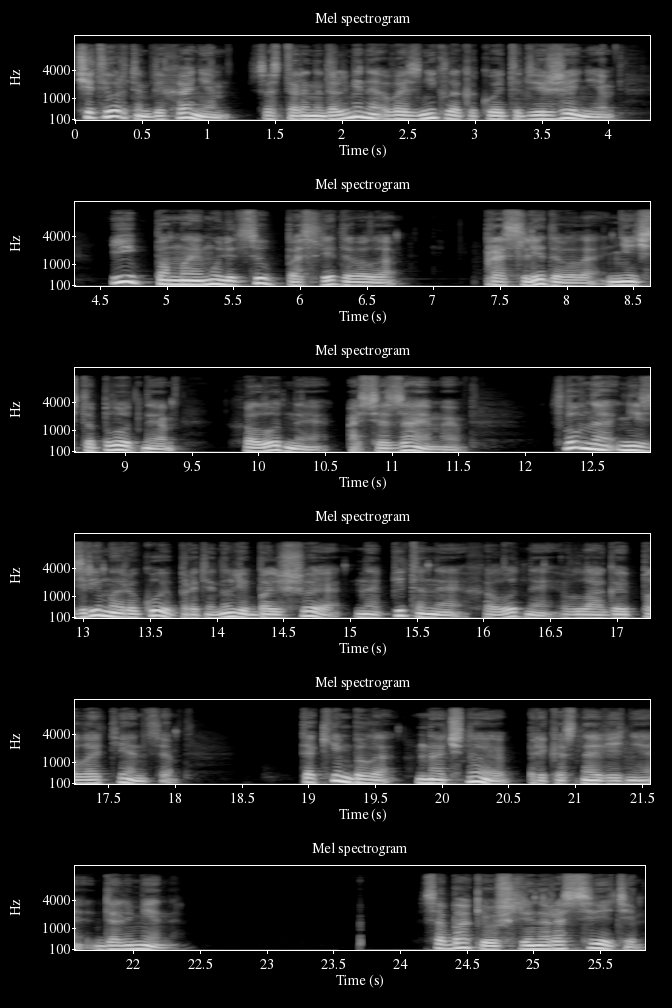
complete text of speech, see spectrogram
Четвертым дыханием со стороны дольмена возникло какое-то движение, и по моему лицу последовало, проследовало нечто плотное, холодное, осязаемое. Словно незримой рукой протянули большое, напитанное холодной влагой полотенце — Таким было ночное прикосновение Дальмена. Собаки ушли на рассвете.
